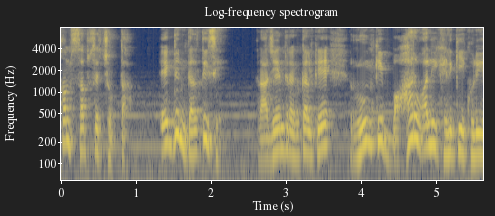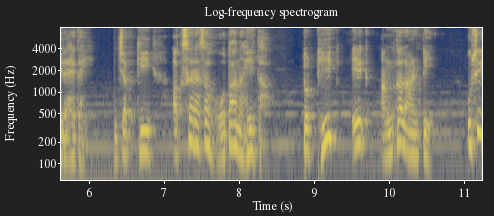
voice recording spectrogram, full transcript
हम सबसे छुपता? एक दिन गलती से राजेंद्र अंकल के रूम की बाहर वाली खिड़की खुली रह गई, जबकि अक्सर ऐसा होता नहीं था। तो ठीक एक अंकल आंटी उसी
